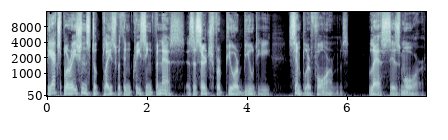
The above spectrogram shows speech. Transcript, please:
The explorations took place with increasing finesse as a search for pure beauty, simpler forms. Less is more.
